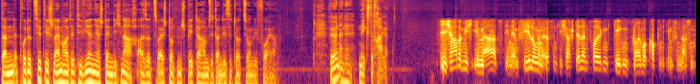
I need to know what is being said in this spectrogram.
dann produziert die Schleimhaut die Viren ja ständig nach. Also zwei Stunden später haben Sie dann die Situation wie vorher. Wir hören eine nächste Frage. Ich habe mich im März den Empfehlungen öffentlicher Stellen folgend gegen Pneumokokken impfen lassen.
